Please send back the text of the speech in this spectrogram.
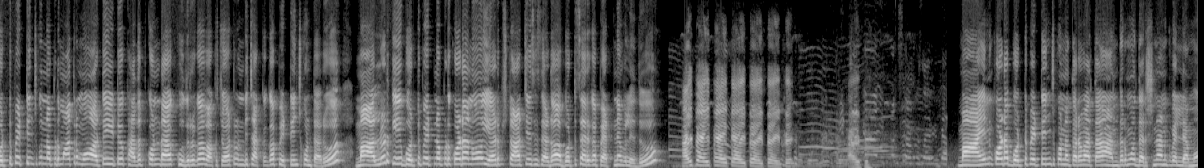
బొట్టు పెట్టించుకున్నప్పుడు మాత్రము అటు ఇటు కదపకుండా కుదురుగా ఒక చోట ఉండి చక్కగా పెట్టించుకుంటారు. మా అల్లుడికి బొట్టు పెట్టినప్పుడు కూడాను ఏడుపు స్టార్ట్ చేసేసాడు. ఆ బొట్టు సరిగా పెట్టనివ్వలేదు. అయిపోయి అయిపోయి అయిపోయి అయిపోయి అయిపోయి అయిపోయి. మా ఆయన కూడా బొట్టు పెట్టించుకున్న తర్వాత అందరము దర్శనానికి వెళ్ళాము.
